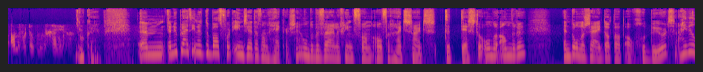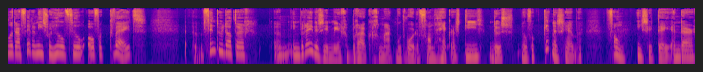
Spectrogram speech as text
antwoord op moet geven. Oké. Ehm, en u pleit in het debat voor het inzetten van hackers... Hè, om de beveiliging van overheidssites te testen onder andere. En Donner zei dat dat al gebeurt. Hij wilde daar verder niet zo heel veel over kwijt. vindt u dat er Ehm, in brede zin meer gebruik gemaakt moet worden van hackers... die dus heel veel kennis hebben van ICT en daar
